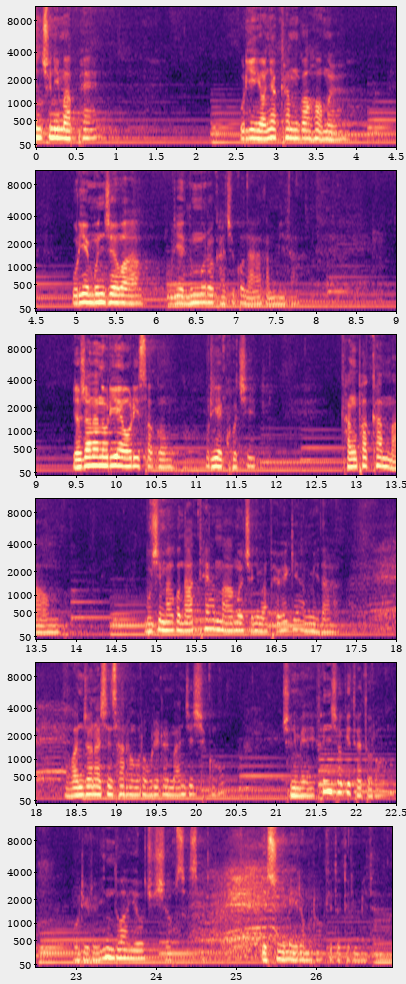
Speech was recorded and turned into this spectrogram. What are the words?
거룩하신 주님 앞에 우리의 연약함과 허물, 우리의 문제와 우리의 눈물을 가지고 나아갑니다. 여전한 우리의 어리석음, 우리의 고집, 강팍한 마음, 무심하고 나태한 마음을 주님 앞에 회개합니다. 완전하신 사랑으로 우리를 만지시고 주님의 흔적이 되도록 우리를 인도하여 주시옵소서. 예수님의 이름으로 기도드립니다.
